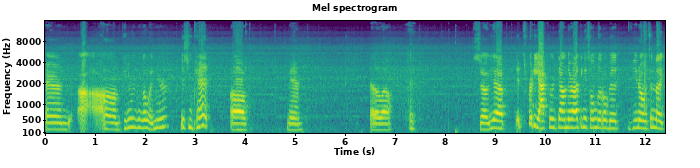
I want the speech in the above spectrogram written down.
And, uh, um, can you even go in here? Yes, you can. Oh, man. LOL. so, yeah, it's pretty accurate down there. I think it's a little bit, you know, it's in like,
